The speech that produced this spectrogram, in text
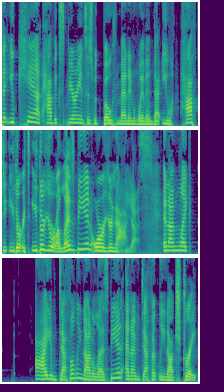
that you can't have experiences with both men and women that you have to either it's either you're a lesbian or you're not Yes. and i'm like i am definitely not a lesbian and i'm definitely not straight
